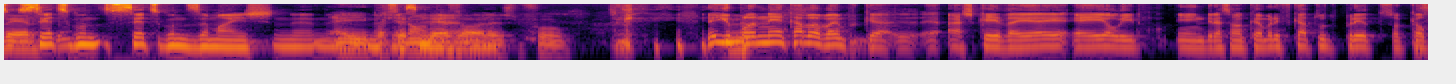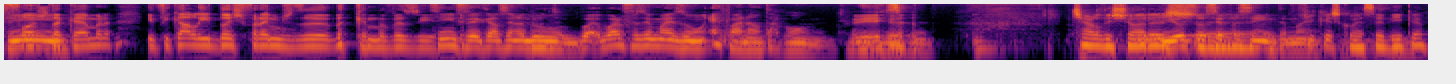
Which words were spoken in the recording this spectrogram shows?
perverso. segundos, sete segundos a mais na, na, Aí, na pareceram reação 10 dela. horas. Fogo. E o Não. plano nem acaba bem, porque eh, acho que a ideia é, é ele ir em direção à câmara e ficar tudo preto. Só que ele Sim. foge da câmara e fica ali dois frames de- da cama vazia. Sim, foi aquela cena do "Bo- bora fazer mais um. É pá, não, tá bom. meu." Tipo. Charlie choras. E eu sou sempre eh, assim também. Ficas com essa dica.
